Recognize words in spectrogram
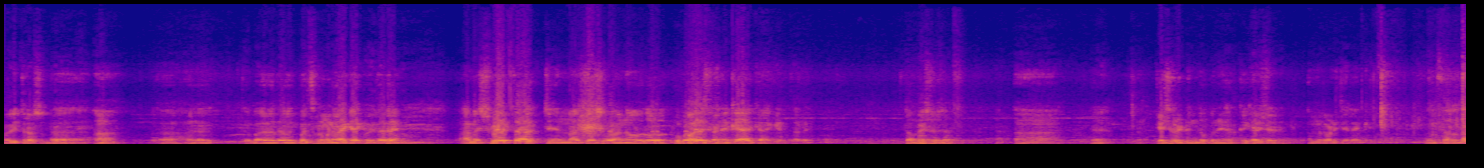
ಪವಿತ್ರ ಸುಬ್ರಹ್ಮಣ್ಯ ಆಯ್ಕೆ ಆಗಿದ್ದಾರೆ ಆಮೇಲೆ ಶ್ವೇತಾ ಚೆನ್ನ ಕೇಶವನ್ ಅವರು ಉಪಾಧ್ಯಕ್ಷ ಸ್ಥಾನಕ್ಕೆ ಆಯ್ಕೆ ಆಗಿರ್ತಾರೆ ತಮ್ಮ ಹೆಸರು ಸರ್? ಬನ್ನೇಶ್ವರ ಕೈಗಾರಿಕೆ ಒಂದು ವಾಣಿಜ್ಯ ಇಲಾಖೆ ಒಂದು ಸಲದ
